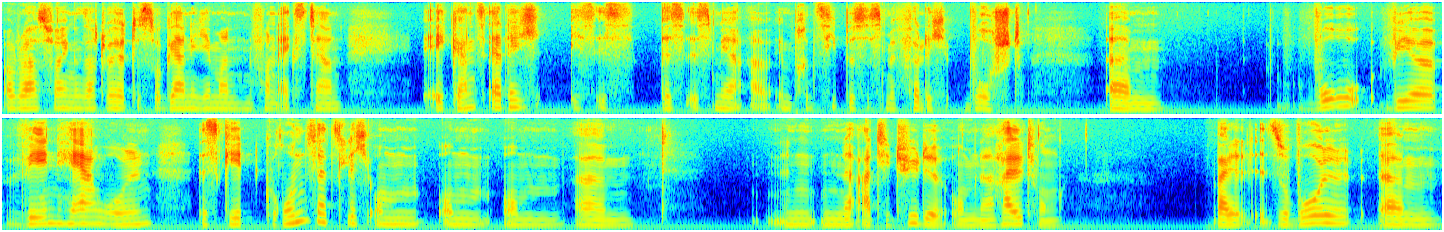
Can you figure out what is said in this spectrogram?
Aber du hast vorhin gesagt, du hättest so gerne jemanden von extern. Ey, ganz ehrlich, es ist, es ist mir, äh, im Prinzip ist es mir völlig wurscht. Ähm, wo wir wen herholen. Es geht grundsätzlich um, um, um ähm, eine Attitüde, um eine Haltung weil sowohl ähm,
